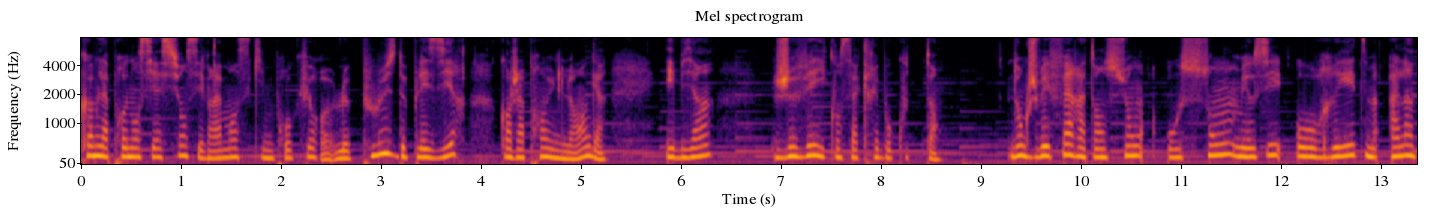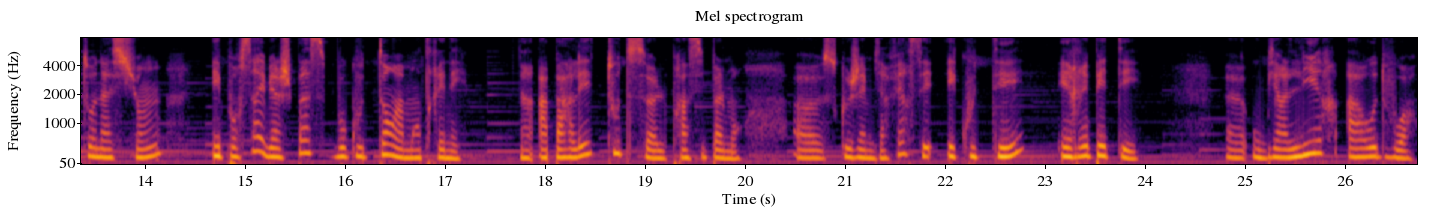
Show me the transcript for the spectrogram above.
Comme la prononciation, c'est vraiment ce qui me procure le plus de plaisir quand j'apprends une langue, eh bien, je vais y consacrer beaucoup de temps. Donc je vais faire attention au son, mais aussi au rythme, à l'intonation. Et pour ça, eh bien, je passe beaucoup de temps à m'entraîner, hein, à parler toute seule principalement. Euh, ce que j'aime bien faire, c'est écouter et répéter, euh, ou bien lire à haute voix.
